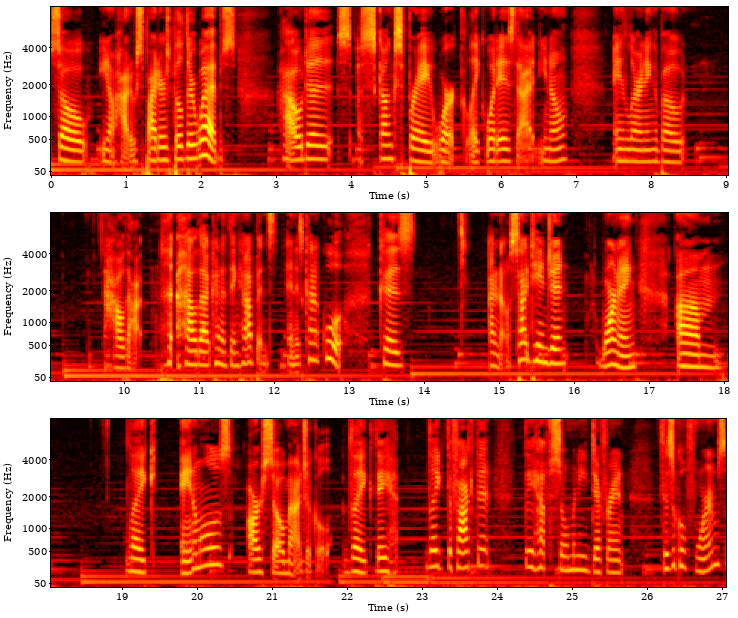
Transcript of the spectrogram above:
So, you know, how do spiders build their webs? how does skunk spray work? Like, what is that, you know? And learning about how that how that kind of thing happens and it's kind of cool because i don't know side tangent warning um like animals are so magical like they like the fact that they have so many different physical forms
